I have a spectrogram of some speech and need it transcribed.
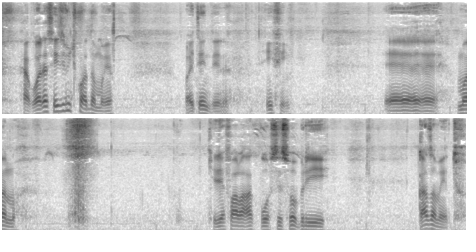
Agora é 6 e 24 da manhã. Vai entender, né? Enfim. É. Mano. Queria falar com você sobre casamento.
